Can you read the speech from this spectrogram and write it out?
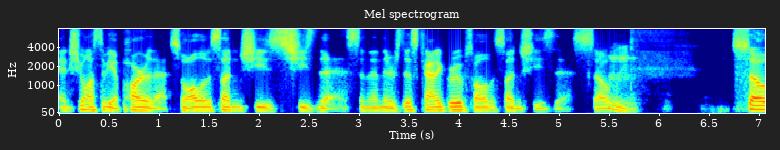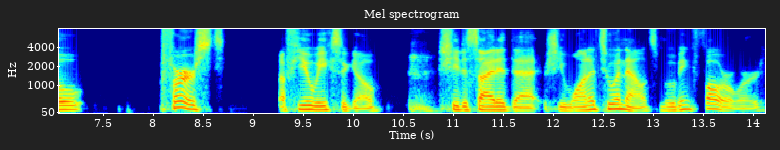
and she wants to be a part of that. So all of a sudden she's she's this. And then there's this kind of group. So all of a sudden she's this. So Hmm. So first a few weeks ago she decided that she wanted to announce moving forward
